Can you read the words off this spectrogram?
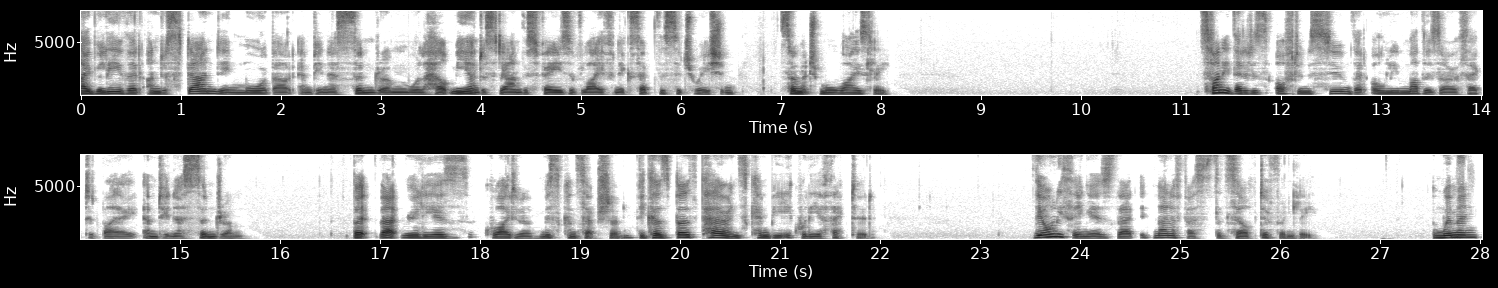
I believe that understanding more about empty nest syndrome will help me understand this phase of life and accept this situation so much more wisely. It's funny that it is often assumed that only mothers are affected by empty nest syndrome. But that really is quite a misconception because both parents can be equally affected. The only thing is that it manifests itself differently. In women,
